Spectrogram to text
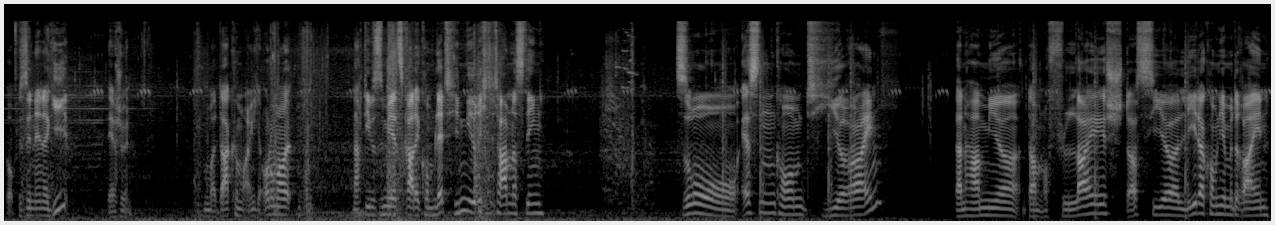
So, bisschen Energie. Sehr schön. Und mal da können wir eigentlich auch nochmal, nachdem sie mir jetzt gerade komplett hingerichtet haben, das Ding. So, Essen kommt hier rein. Dann haben wir da noch Fleisch, das hier. Leder kommt hier mit rein.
